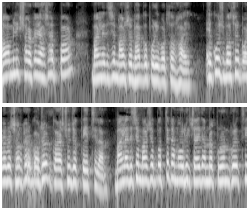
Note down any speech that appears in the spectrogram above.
আওয়ামী লীগ সরকারে আসার পর বাংলাদেশের মানুষের ভাগ্য পরিবর্তন হয়। একুশ বছর পর আমরা সরকার গঠন করার সুযোগ পেয়েছিলাম। বাংলাদেশের মানুষের প্রত্যেকটা মৌলিক চাহিদা আমরা পূরণ করেছি,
